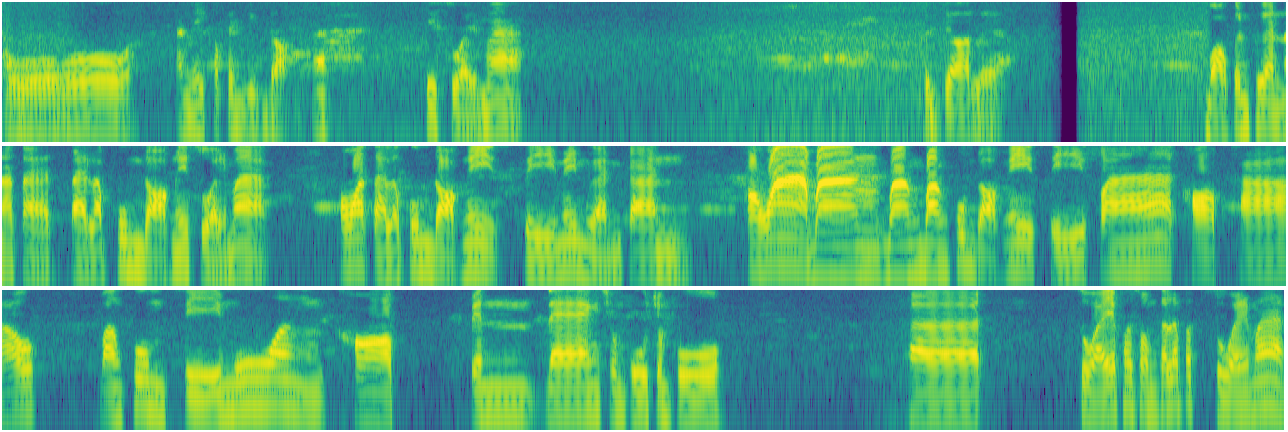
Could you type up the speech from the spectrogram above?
โอ้อันนี้ก็เป็นอีกดอกนะ ที่สวยมาก สุดยอดเลยอะ บอกเพื่อนๆนะแต่แต่ละพุ่มดอกนี่สวยมาก เพราะว่าแต่ละพุ่มดอกนี่สีไม่เหมือนกัน เพราะว่าบางบางบางพุ่มดอกนี่สีฟ้า ขอบขาว บางพุ่มสีม่วง ขอบเป็นแดงชมพูชมพูเอ่อสวยผสมกันแล้วสวยมาก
